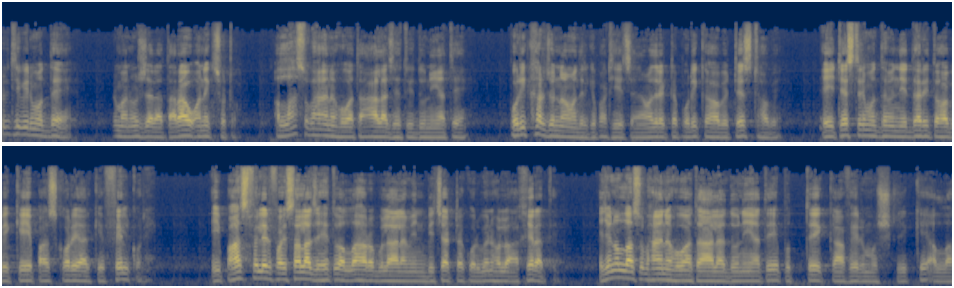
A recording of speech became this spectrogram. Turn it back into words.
পৃথিবীর মধ্যে মানুষ যারা, তারাও অনেক ছোট। আল্লাহ সুবাহ হুয়া তালা যেহেতু দুনিয়াতে পরীক্ষার জন্য আমাদেরকে পাঠিয়েছেন, আমাদের একটা পরীক্ষা হবে, টেস্ট হবে। এই টেস্টের মাধ্যমে নির্ধারিত হবে কে পাস করে আর কে ফেল করে। এই পাস ফেলের ফয়সালা যেহেতু আল্লাহ রবুল্লা আলমিন বিচারটা করবেন হলো আখেরাতে। এই জন্য আল্লাহ সুবহান হুয়া তালা দুনিয়াতে প্রত্যেক কাফের মুশরিককে আল্লাহ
